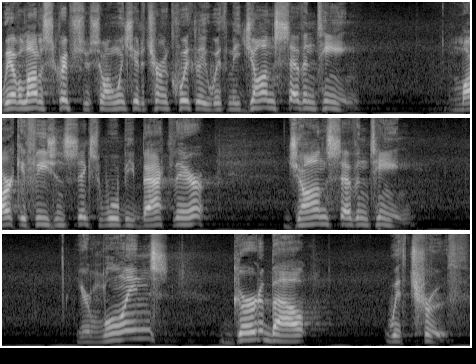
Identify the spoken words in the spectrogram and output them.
We have a lot of scripture, so I want you to turn quickly with me. John 17, Mark, Ephesians 6, we'll be back there. John 17. Your loins girt about with truth.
